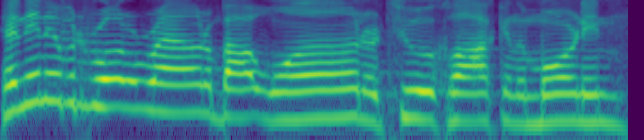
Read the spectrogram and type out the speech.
And then it would roll around about one or two o'clock in the morning,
